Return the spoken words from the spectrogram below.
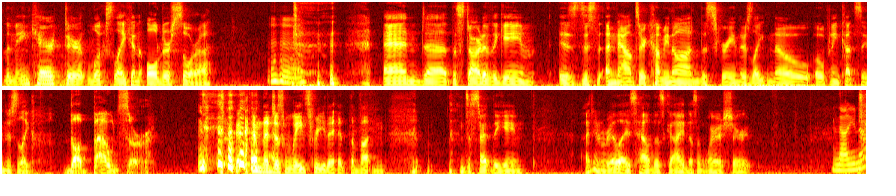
The main character looks like an older Sora. Mm-hmm. and uh, the start of the game is this announcer coming on the screen. There's like no opening cutscene. There's like the bouncer, and then just waits for you to hit the button to start the game. I didn't realize how this guy doesn't wear a shirt. now you know.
